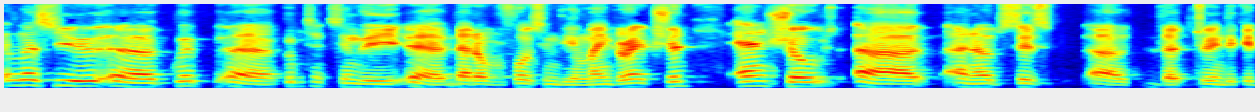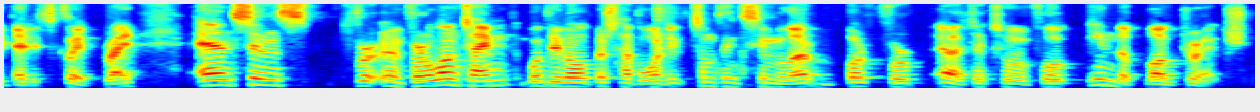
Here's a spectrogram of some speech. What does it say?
unless you uh, clip uh, clip text in the uh, that overflows in the inline direction and shows uh, an ellipsis uh, that to indicate that it's clipped, right? And since for uh, for a long time, web developers have wanted something similar, but for uh, text overflow in the block direction.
